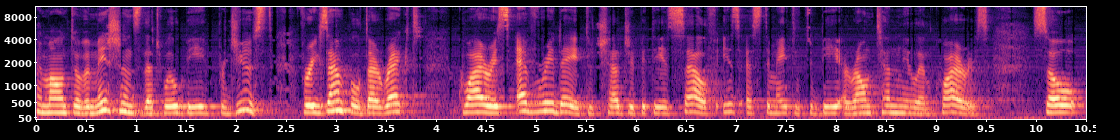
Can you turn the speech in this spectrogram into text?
amount of emissions that will be produced. For example, direct queries every day to ChatGPT itself is estimated to be around 10 million queries. So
